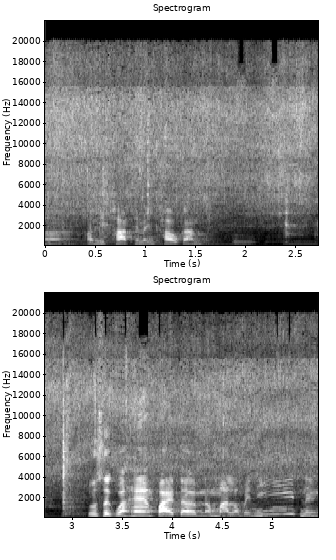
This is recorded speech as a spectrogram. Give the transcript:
อ่าคราวนี้ผัดให้มันเข้ากัน รู้สึกว่าแห้งไปเติมน้ำมันลงไปนิดนึง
